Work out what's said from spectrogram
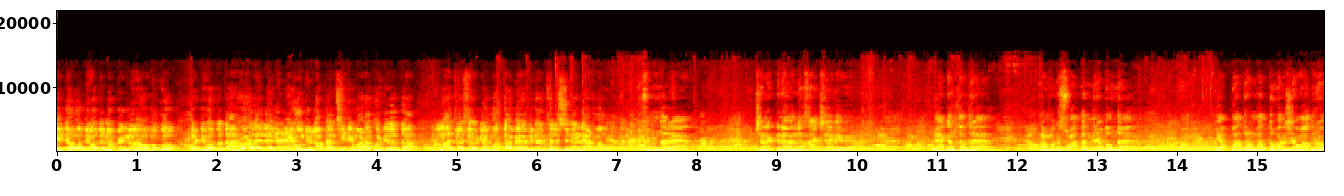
ಏನೇ ಓದ್ಲಿ ಇವತ್ತು ನಾವು ಬೆಂಗಳೂರು ಹೋಗ್ಬೇಕು. ಬಟ್ ಇವತ್ತು ಧಾರವಾಡದಲ್ಲಿ ಏನೇ ಒಂದು ಇಲೆಕ್ಟ್ರಾನಿಕ್ ಸಿಟಿ ಮಾಡಕ್ ಹೊಟ್ಟಿದಂತ ಪ್ರಹ್ಲಾದ್ ಜೋಶಿ ಅವರಿಗೆ ಮತ್ತೊಮ್ಮೆ ಅಭಿನಂದನೆ ಸಲ್ಲಿಸಿ ನಾನು ಯಾರು ಸುಂದರ ಕ್ಷಣಕ್ಕೆ ನಾವೆಲ್ಲ ಸಾಕ್ಷಿಯಾಗಿವೆ ಯಾಕಂತಂದ್ರೆ ನಮಗೆ ಸ್ವಾತಂತ್ರ್ಯ ಬಂದ ಎಪ್ಪತ್ತೊಂಬತ್ತು ವರ್ಷವಾದರೂ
